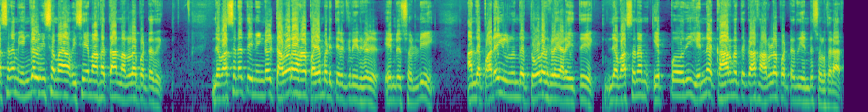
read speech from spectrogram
வசனம் எங்கள் விஷயமா விஷயமாகத்தான் அருளப்பட்டது. இந்த வசனத்தை நீங்கள் தவறாக பயன்படுத்தியிருக்கிறீர்கள் என்று சொல்லி அந்த படையில் இருந்த தோழர்களை அழைத்து இந்த வசனம் எப்போது என்ன காரணத்துக்காக அருளப்பட்டது என்று சொல்கிறார்.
